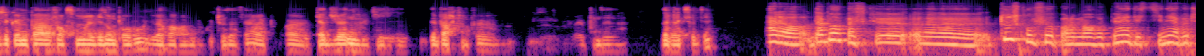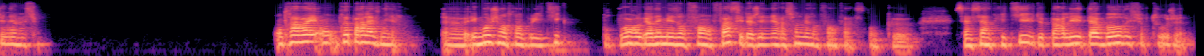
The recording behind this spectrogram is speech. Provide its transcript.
c'est quand même pas forcément évident pour vous, vous devez avoir beaucoup de choses à faire. Et pourquoi quatre jeunes qui débarquent un peu, vous répondez, vous avez accepté? Alors, d'abord parce que euh, tout ce qu'on fait au Parlement européen est destiné à votre génération. On travaille, on prépare l'avenir. Euh, et moi, je suis entrée en politique pour pouvoir regarder mes enfants en face et la génération de mes enfants en face. Donc, euh, c'est assez intuitif de parler d'abord et surtout aux jeunes.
